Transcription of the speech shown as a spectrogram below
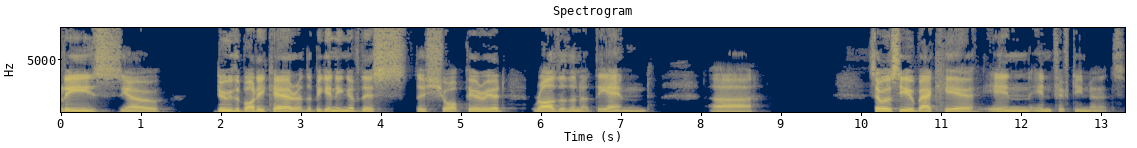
please, you know, do the body care at the beginning of this, this short period rather than at the end. Uh, so we'll see you back here in, in 15 minutes.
